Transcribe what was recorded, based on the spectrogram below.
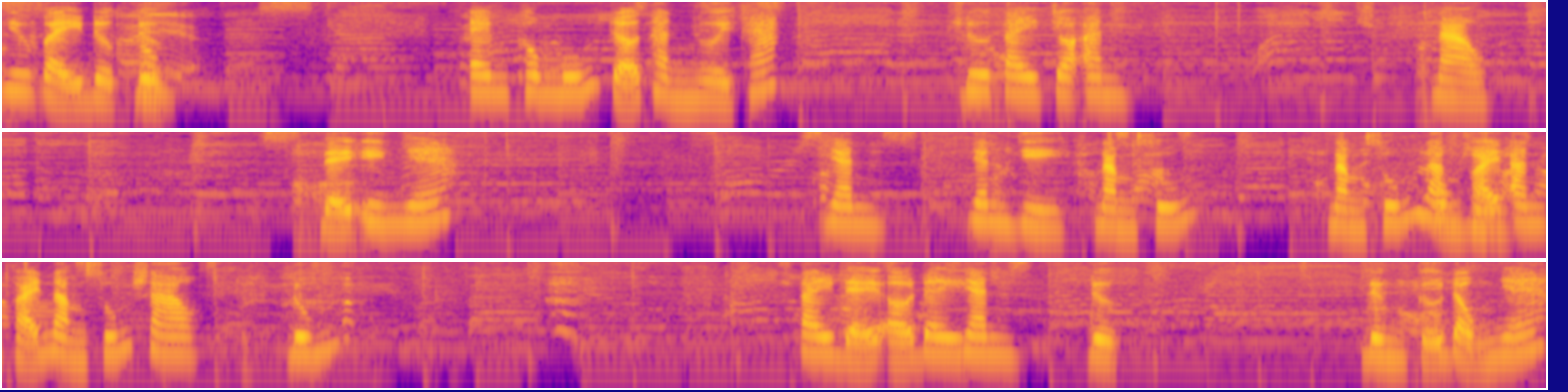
Như vậy được được. Em không muốn trở thành người khác. Đưa tay cho anh. Nào. Để yên nhé. Nhanh, nhanh gì, nằm xuống. Nằm xuống làm phải anh phải nằm xuống sao? Đúng. Tay để ở đây nhanh, được. Đừng cử động nhé.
